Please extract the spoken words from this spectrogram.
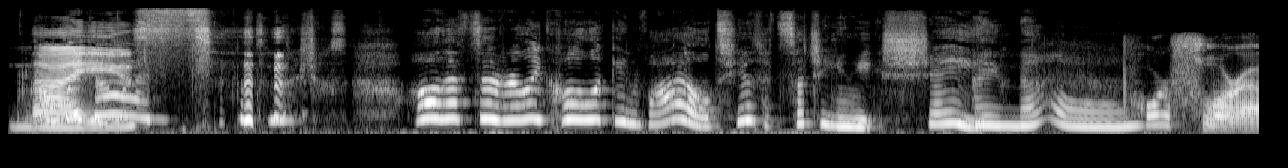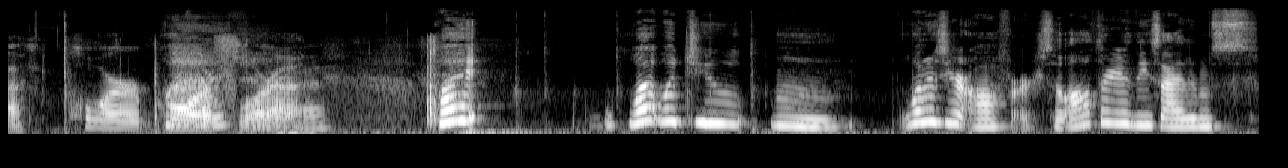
nice. She goes, Oh, that's a really cool looking vial too. That's such a unique shape. I know. Poor Flora. Poor, poor What? Flora. What what would you hmm, what is your offer? So all three of these items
